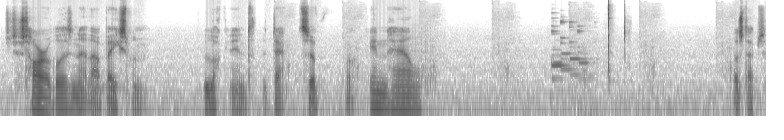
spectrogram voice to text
It's just horrible, isn't it, that basement? Looking into the depths of fucking hell. Footsteps.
